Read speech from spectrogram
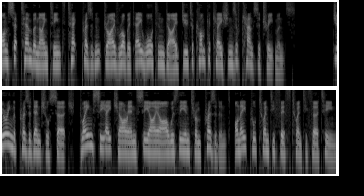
On September 19 Tech President Drive Robert A. Wharton died due to complications of cancer treatments. During the presidential search, Duane Hrncir was the interim president. On April 25, 2013,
